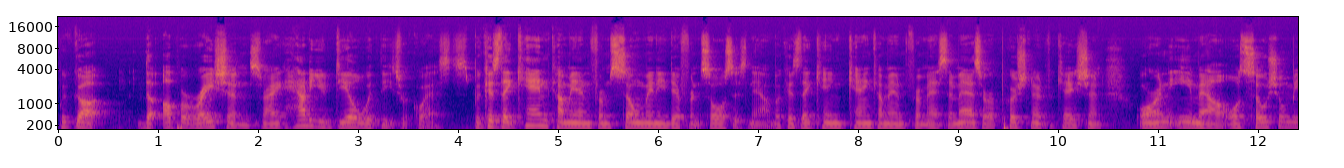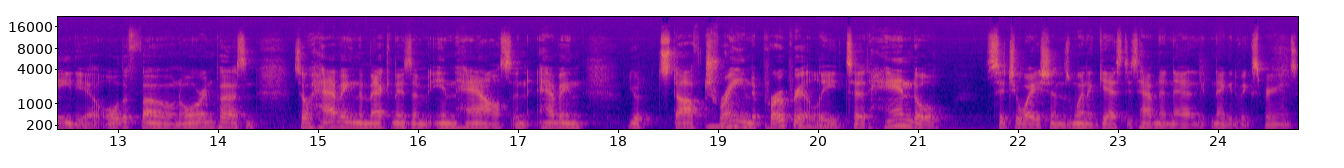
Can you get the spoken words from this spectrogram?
we've got the operations, right? How do you deal with these requests? Because they can come in from so many different sources now, because they can, can come in from SMS or a push notification or an email or social media or the phone or in person. So having the mechanism in house and having your staff trained appropriately to handle situations when a guest is having a neg- negative experience.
